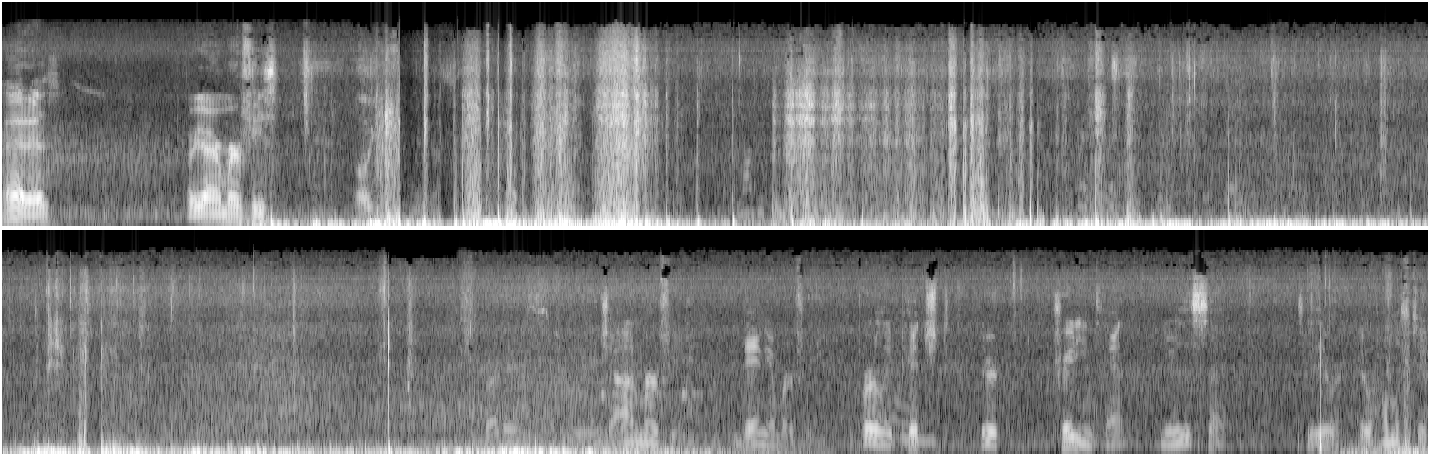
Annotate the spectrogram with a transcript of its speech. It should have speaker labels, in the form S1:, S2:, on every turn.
S1: There it is. We are Murphys.
S2: Oh, yeah.
S1: John Murphy and Daniel Murphy Burley pitched their trading tent near this site. See, they were they were homeless too.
